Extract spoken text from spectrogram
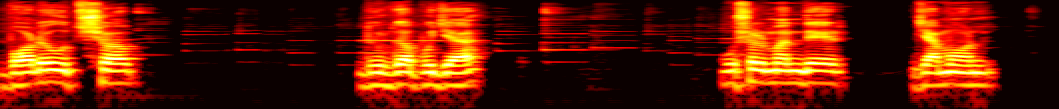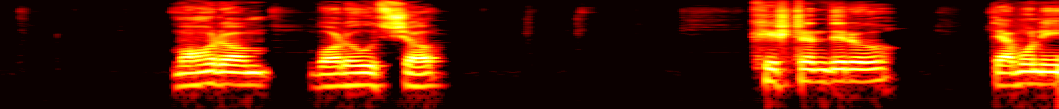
বড় উৎসব, দুর্গাপূজা, মুসলমানদের যেমন মহরম, বড় উৎসব, খ্রিস্টানদেরও তেমনি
